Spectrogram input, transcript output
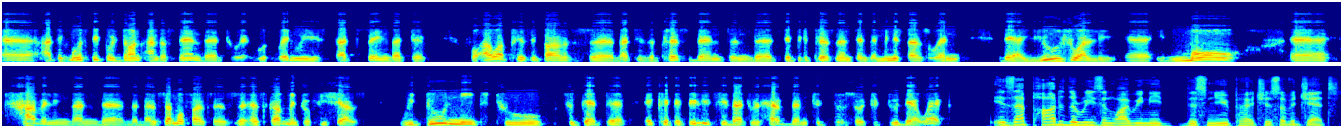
uh, I think most people don't understand that when we start saying that uh, for our principals, uh, that is the president and the deputy president and the ministers, when they are usually uh, more uh, traveling than, the, than some of us as, as government officials. We do need to to get uh, a capability that will help them to do so to do their work. Is that part of the reason why we need this new purchase of a jet?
